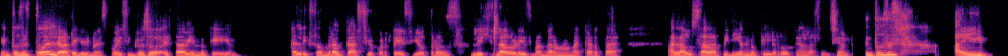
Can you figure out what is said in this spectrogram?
Entonces, todo el debate que vino después, incluso estaba viendo que Alexandra Ocasio Cortés y otros legisladores mandaron una carta a la usada pidiendo que le redujeran la sanción. Entonces, ahí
